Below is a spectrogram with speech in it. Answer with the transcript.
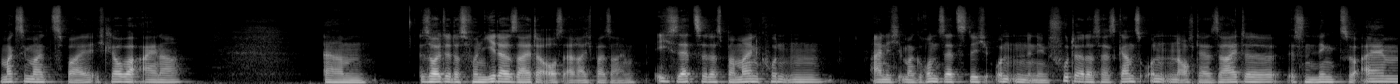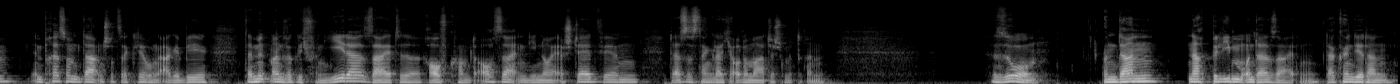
maximal zwei, ich glaube einer, ähm, sollte das von jeder Seite aus erreichbar sein. Ich setze das bei meinen Kunden eigentlich immer grundsätzlich unten in den Footer, das heißt ganz unten auf der Seite ist ein Link zu allem, Impressum, Datenschutzerklärung, AGB, damit man wirklich von jeder Seite raufkommt, auch Seiten, die neu erstellt werden, da ist es dann gleich automatisch mit drin. So, und dann nach Belieben Unterseiten. Da könnt ihr dann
